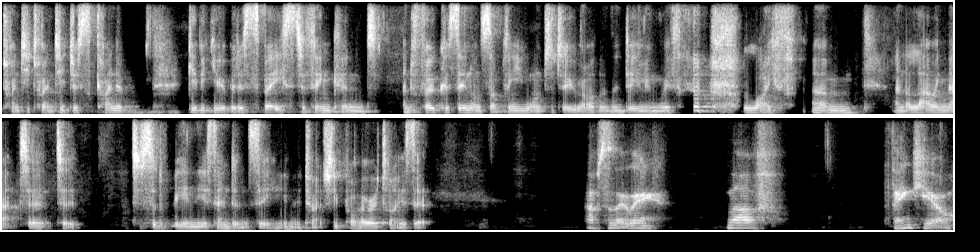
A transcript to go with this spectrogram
2020 just kind of giving you a bit of space to think and and focus in on something you want to do rather than dealing with life um, and allowing that to, to to sort of be in the ascendancy you know to actually prioritize it. Absolutely. Love. Thank you.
